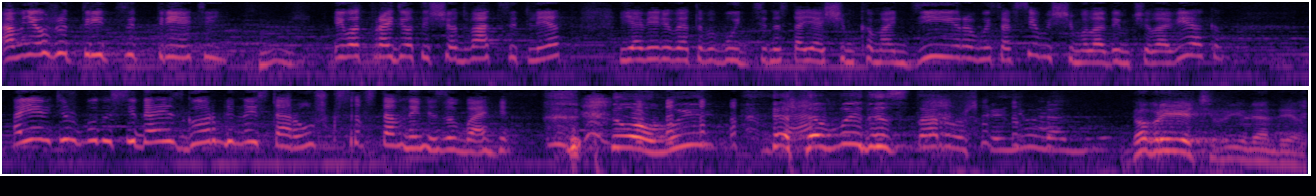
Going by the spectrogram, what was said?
А мне уже 33. И вот пройдет еще 20 лет, я верю в это, вы будете настоящим командиром и совсем еще молодым человеком. А я ведь уж буду седая, сгорбленная старушка со вставными зубами. Кто вы? Это вы да старушка, Юлия Андреевна. Добрый вечер, Юлия Андреевна.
